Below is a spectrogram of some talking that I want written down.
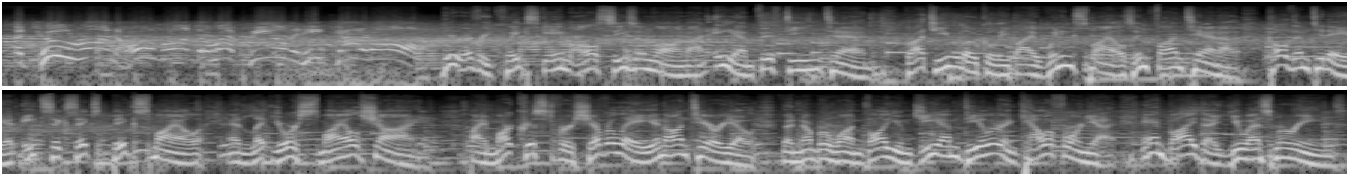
A two-run home run to left field, and he got it all. Hear every Quakes game all season long on AM 1510. Brought to you locally by Winning Smiles in Fontana. Call them today at 866-BIG-SMILE and let your smile shine. By Mark Christopher Chevrolet in Ontario, the number one volume GM dealer in California, and by the U.S. Marines.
